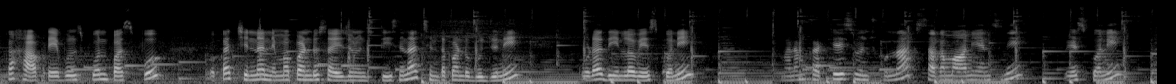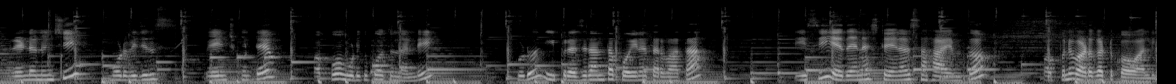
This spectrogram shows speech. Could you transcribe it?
ఒక హాఫ్ టేబుల్ స్పూన్ పసుపు ఒక చిన్న నిమ్మపండు సైజు నుంచి తీసిన చింతపండు గుజ్జుని కూడా దీనిలో వేసుకొని మనం కట్ చేసి ఉంచుకున్న సగం ఆనియన్స్ని వేసుకొని రెండు నుంచి మూడు విజిల్స్ వేయించుకుంటే పప్పు ఉడికిపోతుందండి. ఇప్పుడు ఈ ప్రెజర్ అంతా పోయిన తర్వాత తీసి ఏదైనా స్టెయినర్ సహాయంతో పప్పుని వడగట్టుకోవాలి.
